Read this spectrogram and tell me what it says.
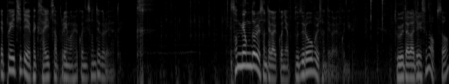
FHD에 144 프레임을 할 건지 선택을 해야 돼. 선명도를 선택할 거냐 부드러움을 선택할 거냐. 둘 다 가질 수는 없어.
